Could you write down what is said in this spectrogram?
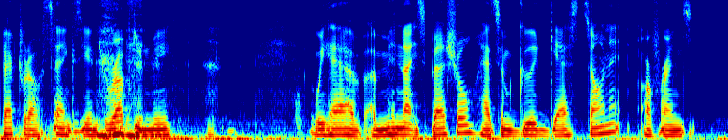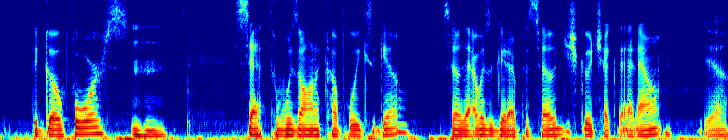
back to what I was saying because you interrupted me. We have a midnight special. Had some good guests on it. Our friends, the Go Force. hmm Seth was on a couple weeks ago, so that was a good episode. You should go check that out. Yeah.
